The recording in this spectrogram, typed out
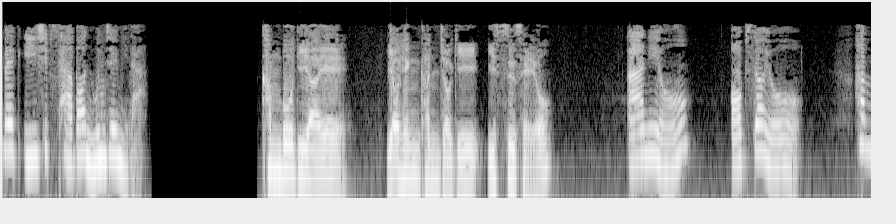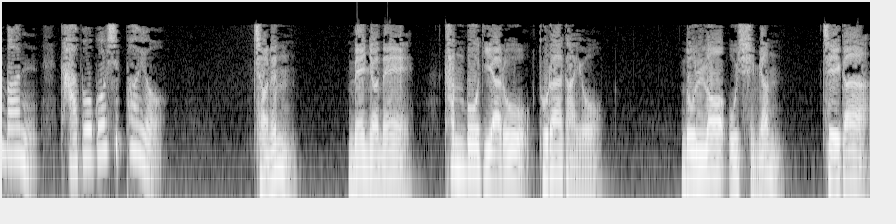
(724번) 문제입니다. 캄보디아에 여행 간 적이 있으세요? 아니요. 없어요. 한번 가보고 싶어요. 저는 내년에 캄보디아로 돌아가요. 놀러 오시면 제가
